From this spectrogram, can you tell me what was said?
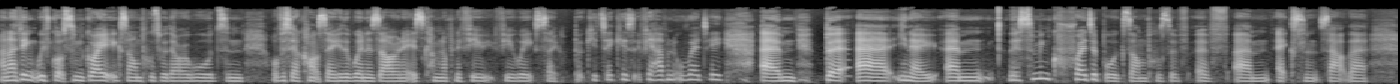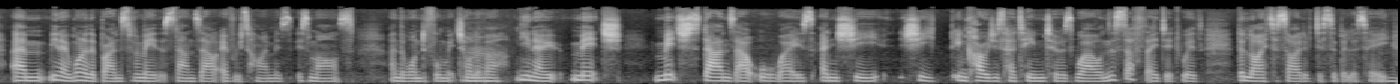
And I think we've got some great examples with our awards. And obviously, I can't say who the winners are, and it is coming up in a few few weeks. So book your tickets if you haven't already. Um, but uh, you know, um, there's some incredible examples of, of um, excellence out there. Um, you know, one of the brands for me that stands out every time is, is Mars and the wonderful Mitch mm. Oliver. You know, Mitch Mitch stands out always, and she she encourages her team to as well. And the stuff they did with the lighter side of disability mm.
